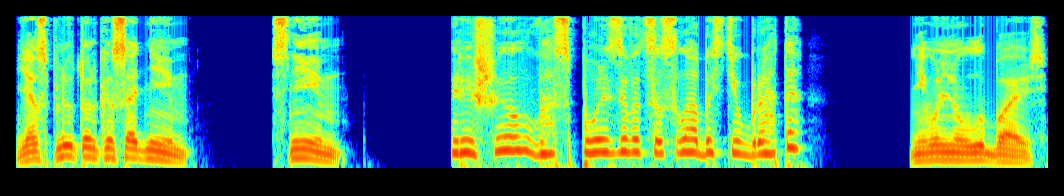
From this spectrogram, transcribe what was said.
Я сплю только с одним. С ним. «Решил воспользоваться слабостью брата?» Невольно улыбаюсь.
